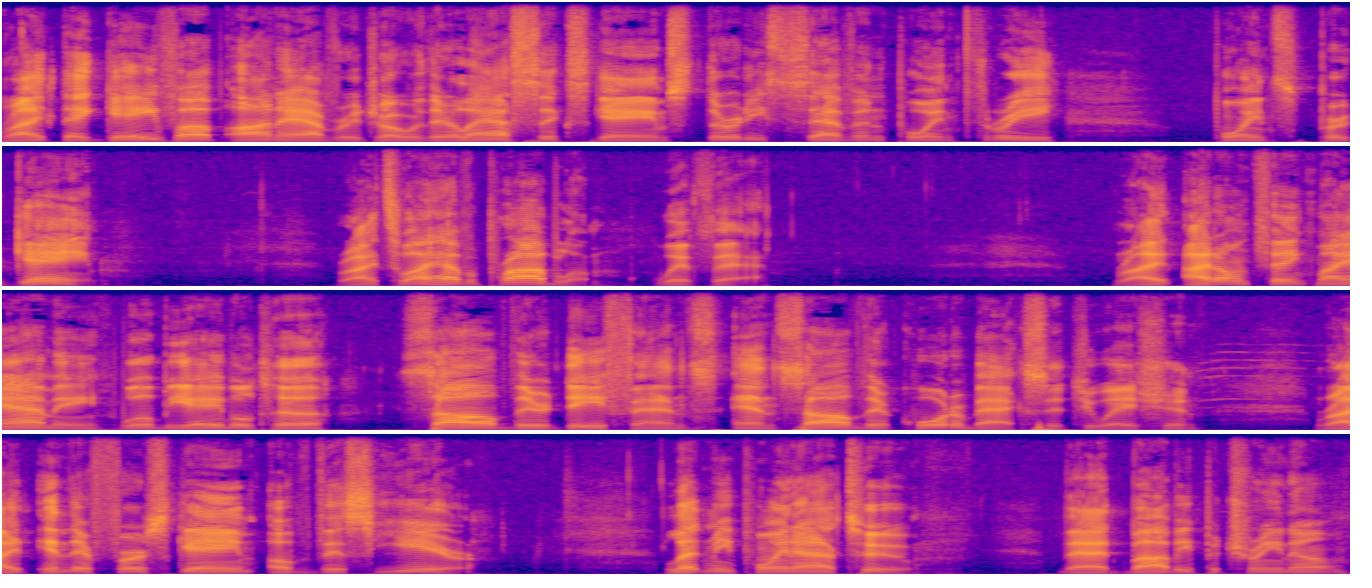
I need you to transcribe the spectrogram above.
Right? They gave up on average over their last six games 37.3 points per game. Right? So I have a problem with that right? I don't think Miami will be able to solve their defense and solve their quarterback situation, right, in their first game of this year. Let me point out, too, that Bobby Petrino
